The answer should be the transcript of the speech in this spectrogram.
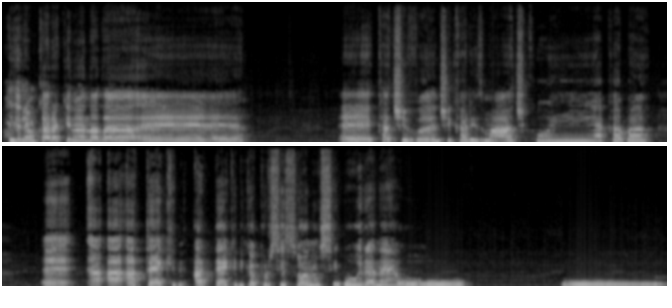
Mas ele é um cara que não é nada é, é, cativante, carismático e acaba. é, a, a- a tec- a técnica por si só não segura, né? O, o,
